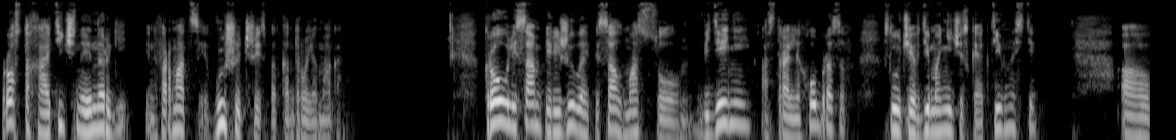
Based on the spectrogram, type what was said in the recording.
просто хаотичной энергии, информации, вышедшей из-под контроля мага. Кроули сам пережил и описал массу видений, астральных образов, случаев демонической активности – а,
